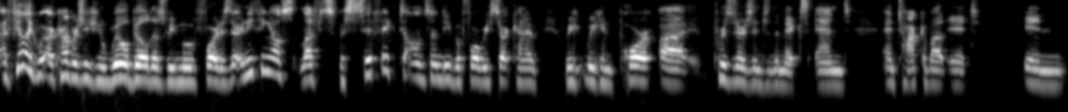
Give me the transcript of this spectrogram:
I feel like our conversation will build as we move forward. Is there anything else left specific to Incendies before we start? Kind of, we, we can pour uh, prisoners into the mix and and talk about it in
